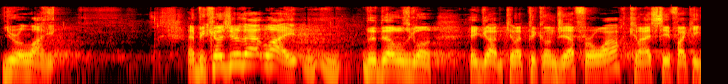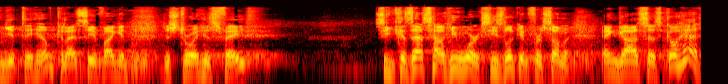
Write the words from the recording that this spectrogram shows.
you're a light. And because you're that light, the devil's going, Hey, God, can I pick on Jeff for a while? Can I see if I can get to him? Can I see if I can destroy his faith? See, because that's how he works. He's looking for someone. And God says, Go ahead.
